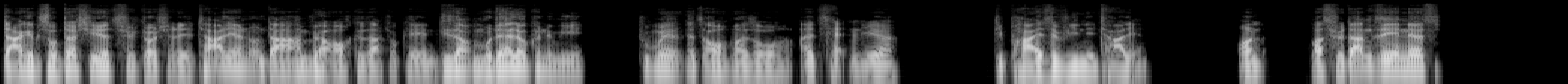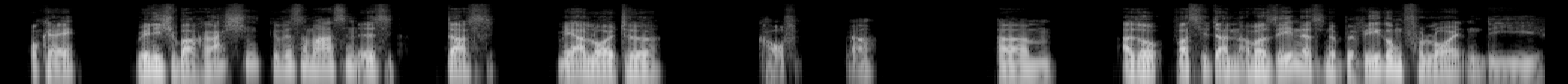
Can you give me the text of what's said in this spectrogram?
da gibt es Unterschiede zwischen Deutschland und Italien und da haben wir auch gesagt, okay, in dieser Modellökonomie tun wir jetzt auch mal so, als hätten wir die Preise wie in Italien. Und was wir dann sehen ist, okay, wenig überraschend gewissermaßen ist, dass mehr Leute kaufen. Ja? Ähm, also was sie dann aber sehen, ist eine Bewegung von Leuten, die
